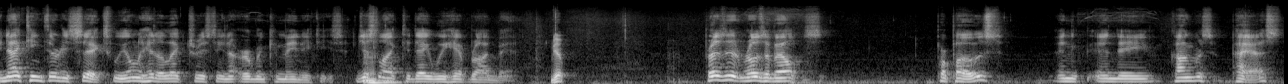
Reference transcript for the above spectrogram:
In 1936, we only had electricity in our urban communities, just Mhm. like today we have broadband. Yep. President Roosevelt proposed, and, and the Congress passed,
